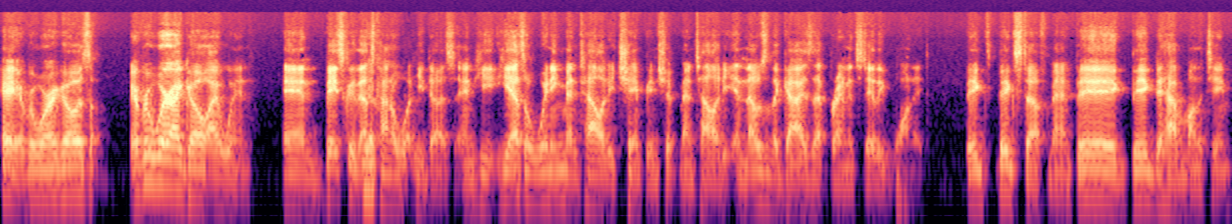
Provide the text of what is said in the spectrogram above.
Hey, everywhere I go is everywhere I go, I win. And basically, that's Yep. kind of what he does. And he he has a winning mentality, championship mentality, and those are the guys that Brandon Staley wanted. Big big stuff, man. Big big to have him on the team.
